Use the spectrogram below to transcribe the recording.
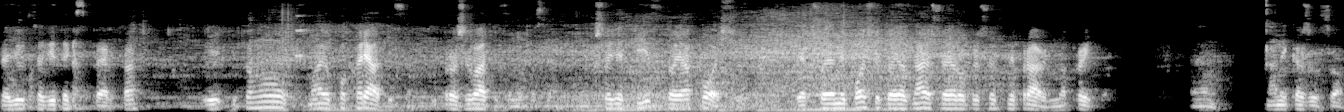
даються від експерта. І, і тому маю покорятися і проживати цими посланнями. Якщо є піс, то я пощу. Якщо я не пощу, то я знаю, що я роблю щось неправильно, наприклад. Е, А не кажу, що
